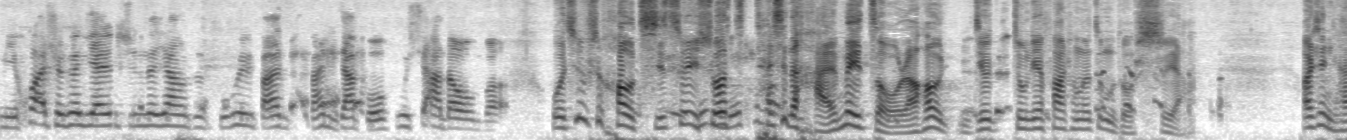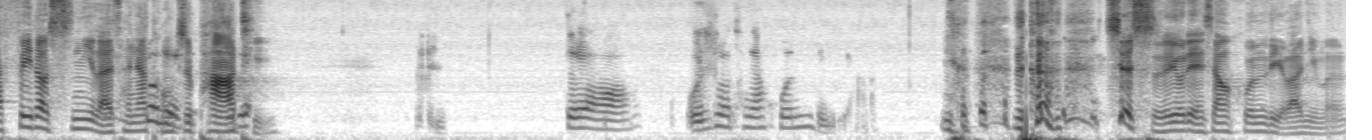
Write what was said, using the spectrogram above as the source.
你化成个烟熏的样子，不会把把你家伯父吓到吗？我就是好奇，所以说他现在还没走，然后你就中间发生了这么多事呀，而且你还飞到悉尼来参加同志 party。对啊，我是说参加婚礼啊。确实有点像婚礼了，你们。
